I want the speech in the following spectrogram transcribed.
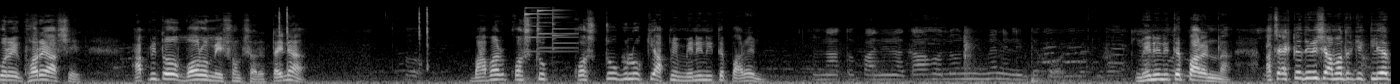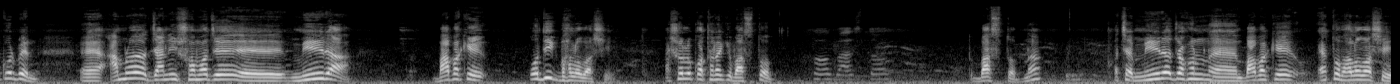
করে ঘরে আসে আপনি তো বড় মেয়ে সংসারে তাই না? বাবার কষ্ট কষ্টগুলো কি আপনি মেনে নিতে পারেন? না তো পারি না তাহলেও মেনে নিতে মেনে নিতে পারেন না। আচ্ছা একটা জিনিস আমাদেরকে ক্লিয়ার করবেন। আমরা জানি সমাজে মেয়েরা বাবাকে অধিক ভালোবাসে। আসলে কথাটা কি বাস্তব? বাস্তব। তো বাস্তব না? আচ্ছা মেয়েরা যখন বাবাকে এত ভালোবাসে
